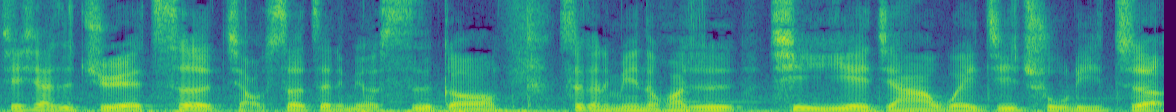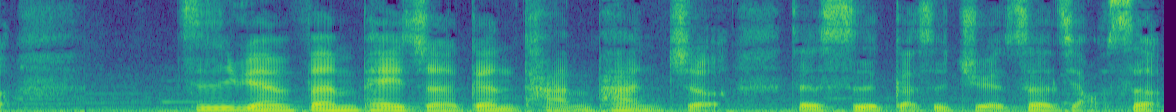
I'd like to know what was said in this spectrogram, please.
接下来是决策角色，这里面有四个哦，四个里面的话就是企业家、危机处理者、资源分配者跟谈判者，这四个是决策角色。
